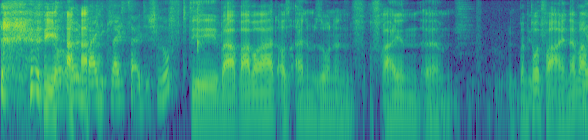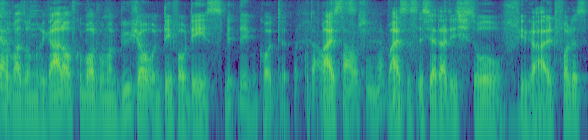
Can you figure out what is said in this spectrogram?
Wir holen beide gleichzeitig Luft. Die Barbara hat aus einem so einen freien, ähm, beim Todverein, ne, war, Ja. so, war so ein Regal aufgebaut, wo man Bücher und DVDs mitnehmen konnte. Oder Meistens, austauschen, ne? meistens ist ja da nicht so viel Gehaltvolles.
